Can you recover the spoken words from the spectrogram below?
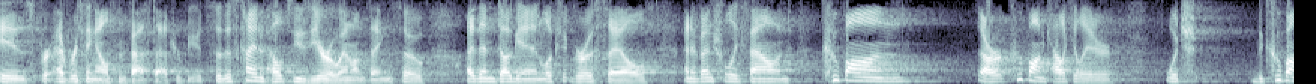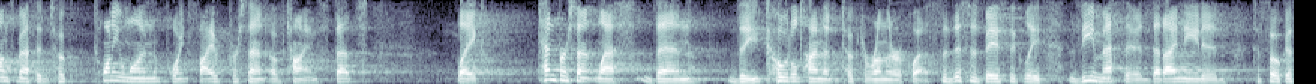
is for everything else in fast attributes. So this kind of helps you zero in on things. So I then dug in, looked at gross sales, and eventually found coupon, our coupon calculator, which the coupons method took 21.5% of times. That's like 10% less than the total time that it took to run the request. So this is basically the method that I needed to focus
